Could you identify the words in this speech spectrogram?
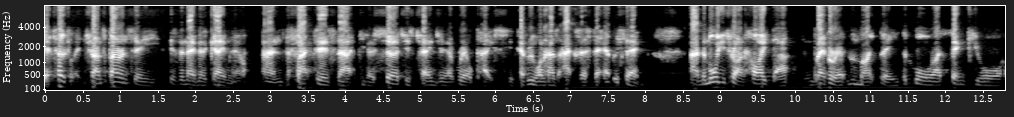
Yeah, totally. Transparency is the name of the game now. And the fact is that, you know, search is changing at real pace. Everyone has access to everything. And the more you try and hide that, whatever it might be, the more I think you're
